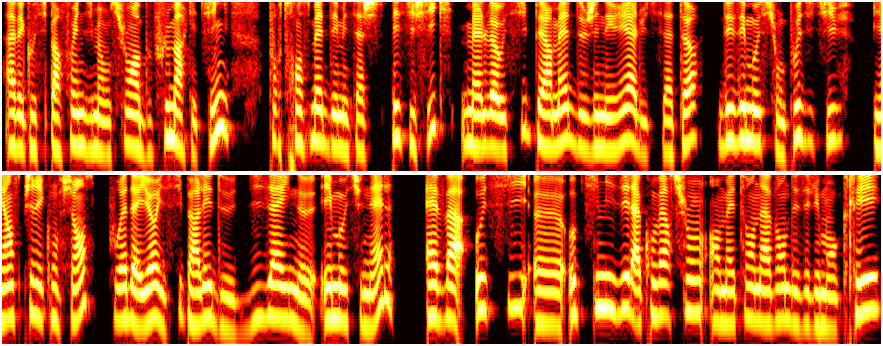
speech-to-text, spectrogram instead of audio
avec aussi parfois une dimension un peu plus marketing, pour transmettre des messages spécifiques, mais elle va aussi permettre de générer à l'utilisateur des émotions positives et inspirer confiance. On pourrait d'ailleurs ici parler de design euh, émotionnel. Elle va aussi euh, optimiser la conversion en mettant en avant des éléments clés,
